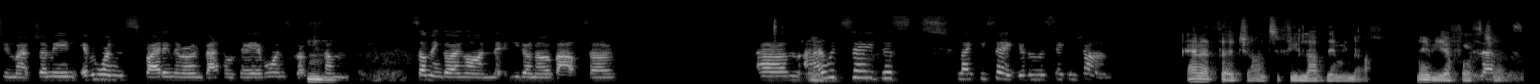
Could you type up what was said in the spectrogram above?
too much. I mean, everyone's fighting their own battles. Hey, everyone's got Mm. some something going on that you don't know about. So, um, I Mm. would say just like you say, give them a second chance. and a third chance if you love them enough. Maybe a fourth chance.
